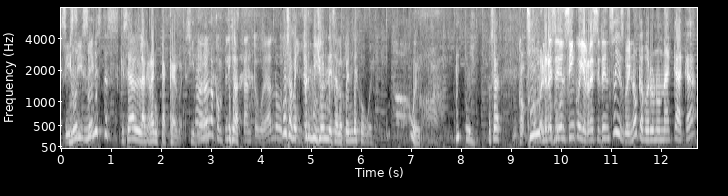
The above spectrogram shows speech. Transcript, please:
Sí, no, sí, no sí. necesitas que sea la gran caca, güey. Sí, No, no lo compliques O sea, tanto, güey. Vamos a meter millones a lo pendejo, güey. No, güey. O sea, Co- Sí, como el por Resident 5 y el Resident 6, güey, ¿no? Que fueron una caca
